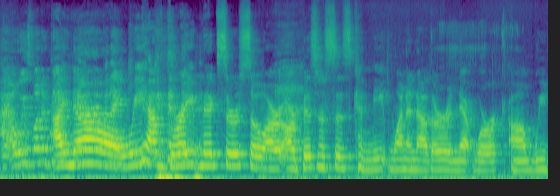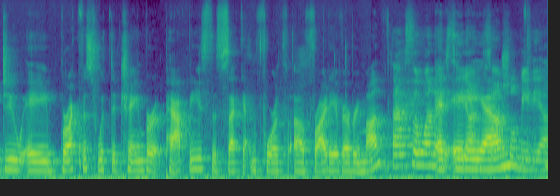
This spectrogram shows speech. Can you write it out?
I always want to be I there, but I know. We have great mixers so our, our businesses can meet one another and network. Um, we do a breakfast with the chamber at Pappy's the second and fourth uh, Friday of every month That's the one at I 8 a.m. on social media.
